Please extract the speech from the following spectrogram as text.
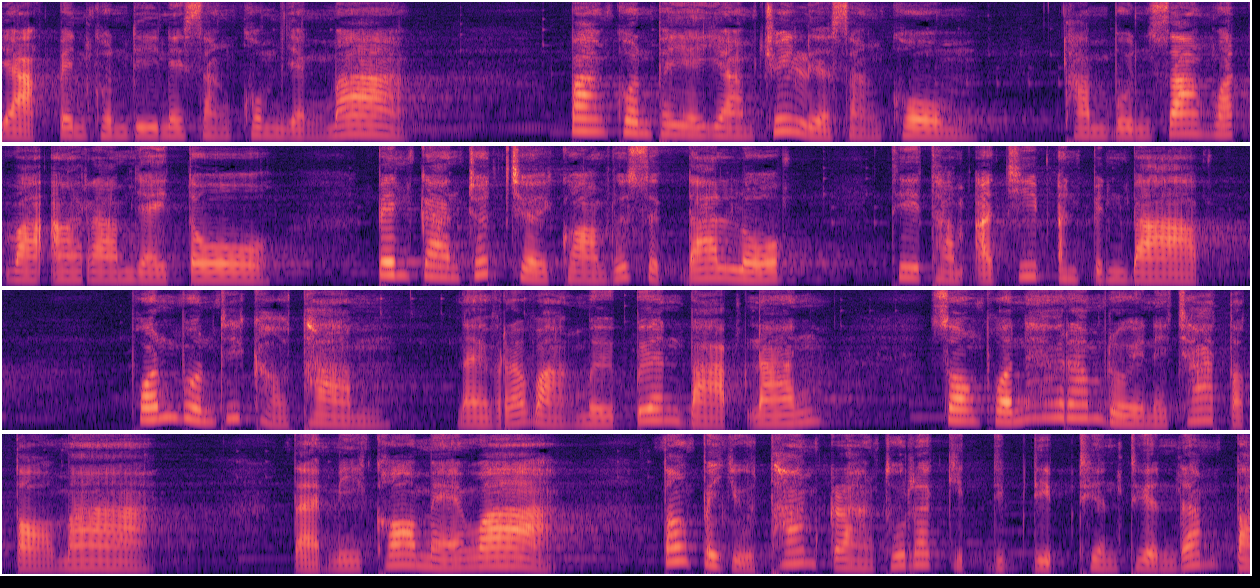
อยากเป็นคนดีในสังคมอย่างมาก บางคนพยายามช่วยเหลือสังคมทำบุญสร้างวัดวาอารามใหญ่โต เป็นการชดเชยความรู้สึกด้านลบ ที่ทำอาชีพอันเป็นบาป ผลบุญที่เขาทำในระหว่างมือเปื้อนบาปนั้น ส่งผลให้ร่ำรวยในชาติต่อๆมา แต่มีข้อแม้ว่า ต้องไปอยู่ท่ามกลางธุรกิจดิบๆ เถื่อนๆร่ำไป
